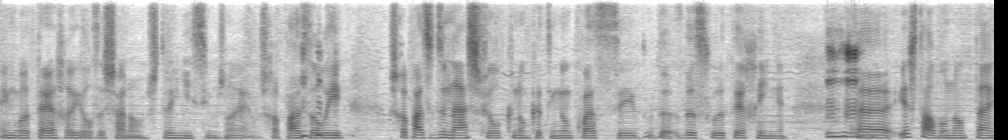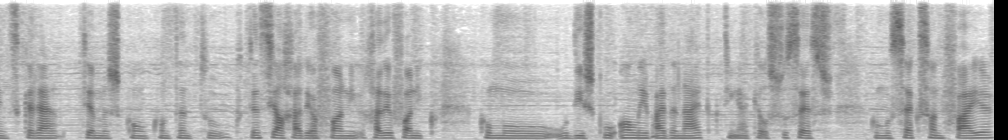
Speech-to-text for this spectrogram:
em Inglaterra, eles acharam estranhíssimos, não é? Os rapazes ali, os rapazes de Nashville que nunca tinham quase saído da, da sua terrinha. Uhum. Uh, este álbum não tem, se calhar, temas com, com tanto potencial radiofónico, radiofónico como o disco Only by the Night, que tinha aqueles sucessos como Sex on Fire,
